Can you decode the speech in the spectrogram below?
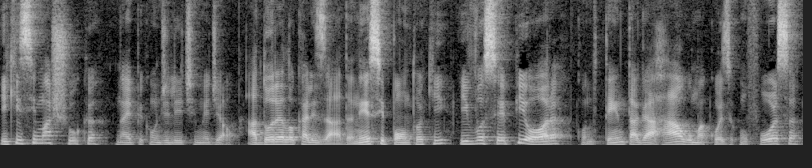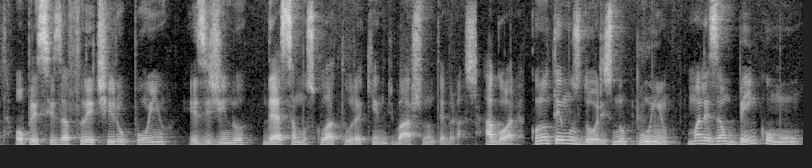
e que se machuca na epicondilite medial. A dor é localizada nesse ponto aqui e você piora quando tenta agarrar alguma coisa com força ou precisa fletir o punho, exigindo dessa musculatura aqui debaixo do antebraço. Agora, quando temos dores no punho, uma lesão bem comum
